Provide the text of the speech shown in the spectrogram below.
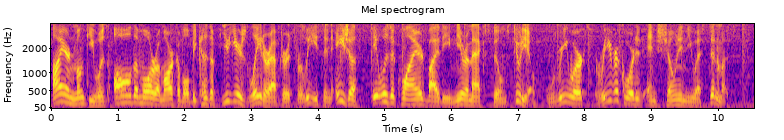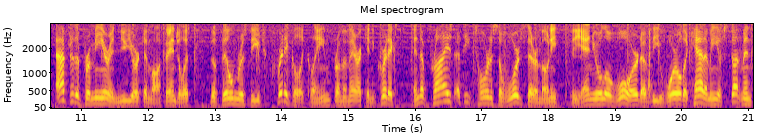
Iron Monkey was all the more remarkable because a few years later after its release in Asia, it was acquired by the Miramax Film Studio, reworked, re-recorded, and shown in US cinemas. After the premiere in New York and Los Angeles, the film received critical acclaim from American critics and a prize at the Taurus Award ceremony, the annual award of the World Academy of Stuntmen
